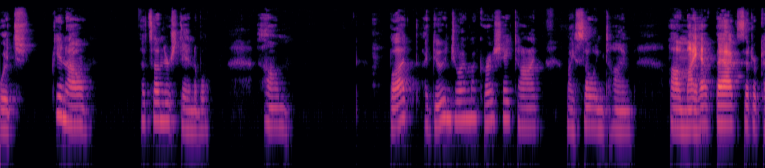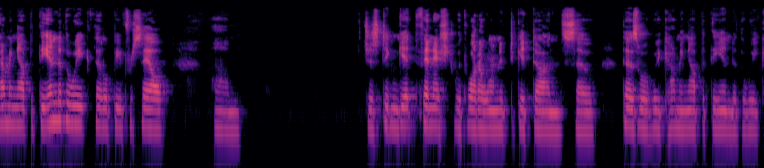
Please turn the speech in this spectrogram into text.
which, you know, that's understandable. Um, but I do enjoy my crochet time, my sewing time. Um, I have bags that are coming up at the end of the week that'll be for sale. Um, just didn't get finished with what I wanted to get done, so those will be coming up at the end of the week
